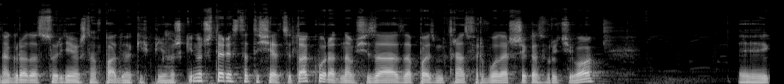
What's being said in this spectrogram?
Nagroda z turnieju już tam wpadły jakieś pieniążki. No 400 tysięcy, to akurat nam się za, za powiedzmy transfer Włodarczyka zwróciło. Yy,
